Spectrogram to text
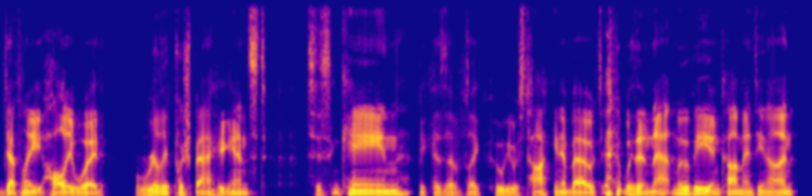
definitely Hollywood really pushed back against Citizen Kane because of like who he was talking about within that movie and commenting on.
